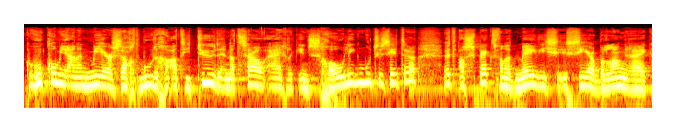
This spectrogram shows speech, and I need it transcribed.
Hoe kom je aan een meer zachtmoedige attitude? En dat zou eigenlijk in scholing moeten zitten. Het aspect van het medische is zeer belangrijk.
